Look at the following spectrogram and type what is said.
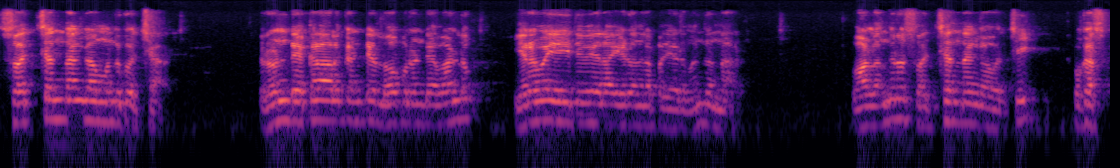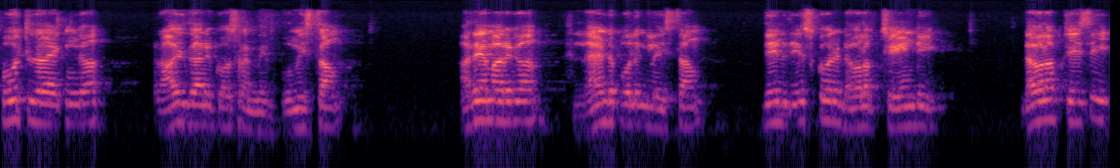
స్వచ్ఛందంగా ముందుకొచ్చారు. రెండు ఎకరాల కంటే లోపల ఉండేవాళ్ళు ఇరవై ఐదు వేల ఏడు వందల పదిహేడు మంది ఉన్నారు. వాళ్ళందరూ స్వచ్ఛందంగా వచ్చి ఒక స్ఫూర్తిదాయకంగా రాజధాని కోసం మేము భూమి ఇస్తాం. అదే మాదిరిగా ల్యాండ్ పోలింగ్లు ఇస్తాం. దీన్ని తీసుకొని డెవలప్ చేయండి. డెవలప్ చేసి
